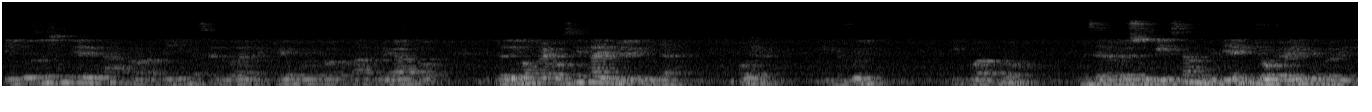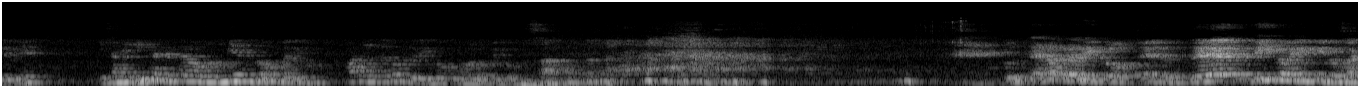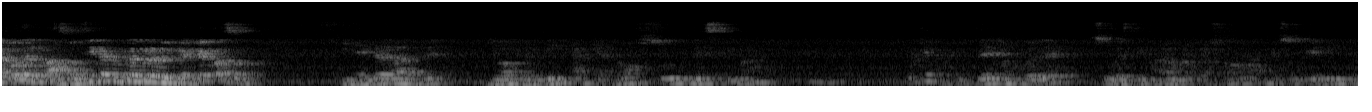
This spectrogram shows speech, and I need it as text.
Y entonces un día dije, ah, pero la viejita se duerme, qué bueno estar pregando. Le digo tres cositas y, me, y ya, oiga, y me fui. Cuando me celebré su misa, muy bien, yo creí que prediqué bien. Y la viejita que estaba durmiendo me dijo, Padre, usted no predicó como lo digo pasado. usted no predicó, usted vino y, y lo sacó del paso. Así que usted predica, ¿qué pasó? Y de ahí adelante yo aprendí a que a no subestimar. ¿Por qué? Porque usted no puede subestimar a una persona que un viejito.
